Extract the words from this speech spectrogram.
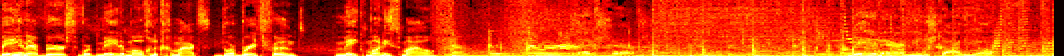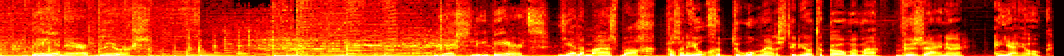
BNR Beurs wordt mede mogelijk gemaakt door Bridge Fund. Make money smile. BNR Nieuwsradio. BNR Beurs. Wesley Weerts, Jelle Maasbach. Het was een heel gedoe om naar de studio te komen, maar we zijn er. En jij ook.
